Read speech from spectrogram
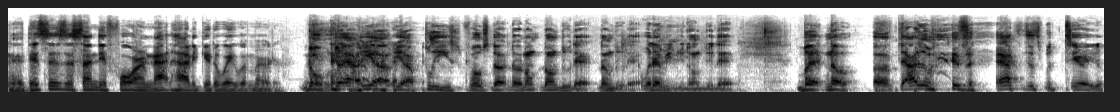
Yeah, this is a Sunday forum, not how to get away with murder. No, yeah, yeah, yeah. Please, folks, don't, don't don't don't that. Don't do that. Whatever you do, don't do that. But no, uh, thallium is a hazardous material.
